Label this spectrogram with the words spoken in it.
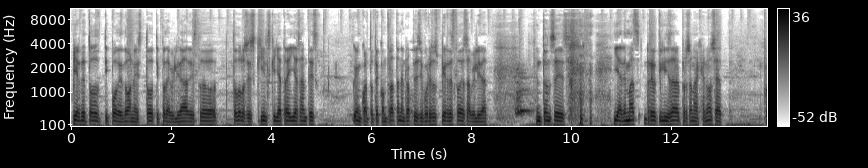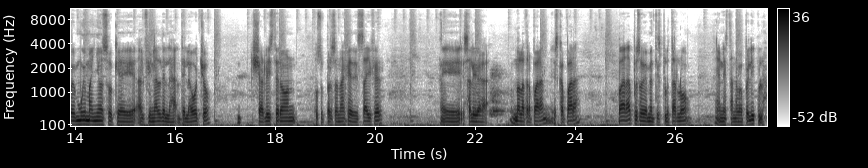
pierde todo tipo de dones, todo tipo de habilidades, todo, todos los skills que ya traías antes. En cuanto te contratan en Rápidos y Furiosos, pierdes toda esa habilidad. Entonces, y además reutilizar al personaje, ¿no? O sea, fue muy mañoso que al final de la, de la 8, Charlize Theron o su personaje de Cypher eh, saliera, no la atraparan, escapara, para pues obviamente explotarlo en esta nueva película.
